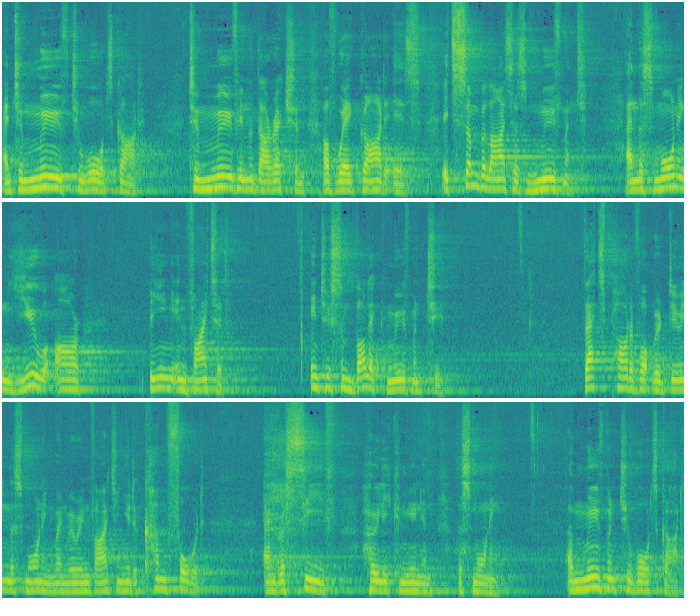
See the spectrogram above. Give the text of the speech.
and to move towards God, to move in the direction of where God is. It symbolizes movement. And this morning, you are being invited into symbolic movement too. That's part of what we're doing this morning when we're inviting you to come forward and receive Holy Communion this morning a movement towards God.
